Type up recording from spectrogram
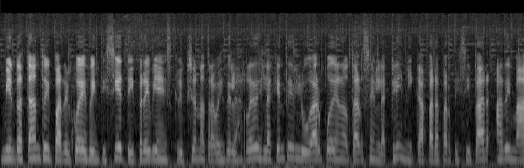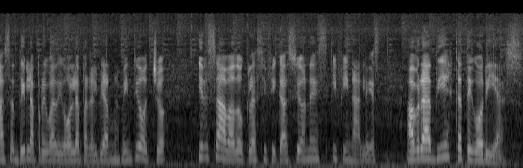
Mientras tanto, y para el jueves 27 y previa inscripción a través de las redes, la gente del lugar puede anotarse en la clínica para participar, además de la prueba de ola para el viernes 28 y el sábado clasificaciones y finales. Habrá 10 categorías.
